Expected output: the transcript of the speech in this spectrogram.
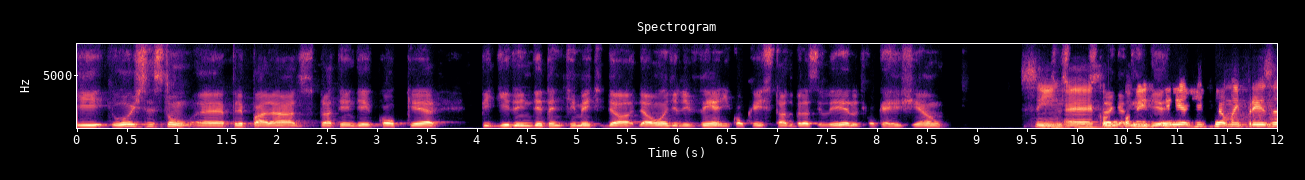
E hoje vocês estão é, preparados para atender qualquer pedido, independentemente de, de onde ele venha, de qualquer estado brasileiro, de qualquer região? Sim, é, como comentei, atender? a gente é uma empresa,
